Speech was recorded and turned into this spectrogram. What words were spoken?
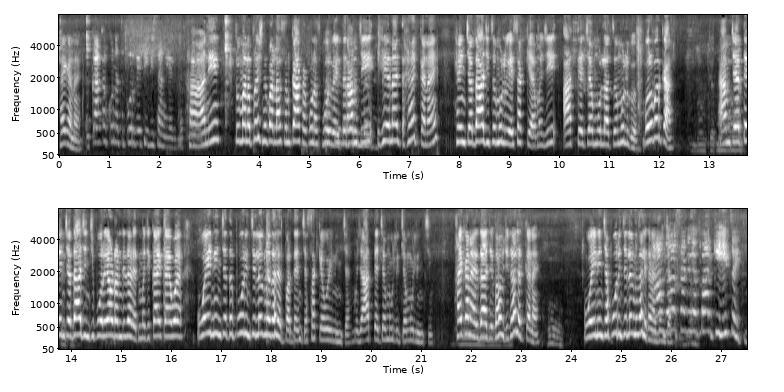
हाय का नाही? काका कोणाचं पोरग टीव्ही सांग एकदा. हा आणि तुम्हाला प्रश्न पडला असेल काका कोणाच पोरग आहे? तर आमची हे नाही आहेत का नाही? ह्यांच्या दाजीचं मुलगा आहे सख्या म्हणजे आत्याच्या मुलाचं मुलग. बरोबर का? आमच्या त्यांच्या दाजींची पोरं एवढांडी झाल्यात. म्हणजे काय काय वय वहिनींच्या तर पोरींची लग्न झाल्यात पर त्यांच्या सख्या वहिनींच्या. म्हणजे आत्याच्या मुलीच्या मुलींची. हाय का नाही दाजी भाऊजी झाल्यात का नाही? हो. वहिनींच्या पोरींचे लग्न झाले का नाही तुमच्या? सगळ्यात बारकी हीच आहे ती.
